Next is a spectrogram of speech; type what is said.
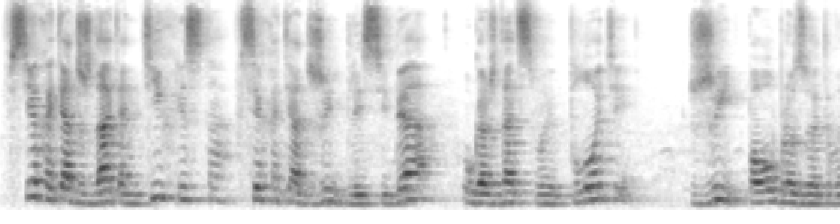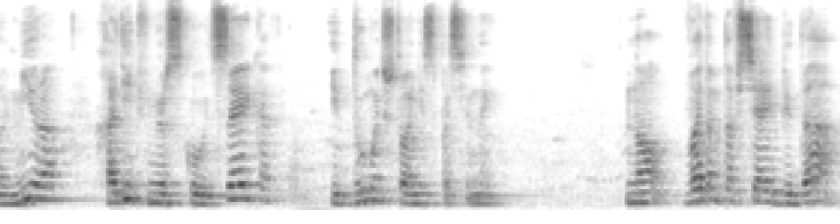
Все хотят ждать Антихриста, все хотят жить для себя, угождать своей плоти, жить по образу этого мира, ходить в мирскую церковь и думать, что они спасены. Но в этом-то вся и беда,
